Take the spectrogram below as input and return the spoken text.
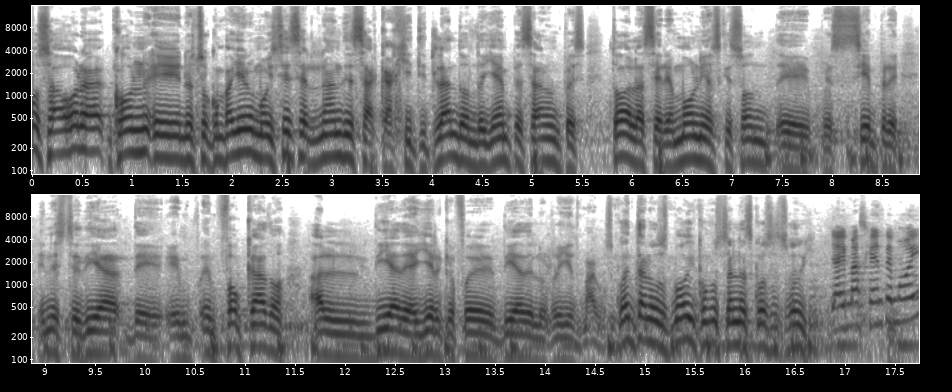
Vamos ahora con eh, nuestro compañero Moisés Hernández a Cajititlán, donde ya empezaron pues todas las ceremonias que son eh, pues siempre en este día de en- enfocado al día de ayer que fue el Día de los Reyes Magos. Cuéntanos, Moy, cómo están las cosas hoy. ¿Ya hay más gente, Moy?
